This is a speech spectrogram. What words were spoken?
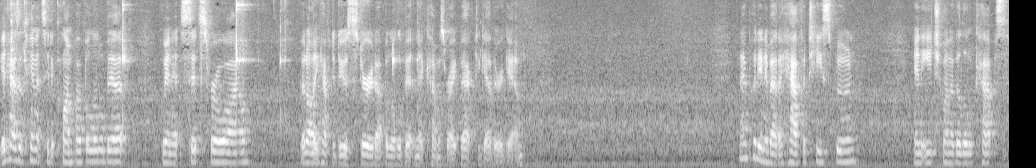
It has a tendency to clump up a little bit when it sits for a while, but all you have to do is stir it up a little bit and it comes right back together again. And I'm putting about a half a teaspoon in each one of the little cups.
